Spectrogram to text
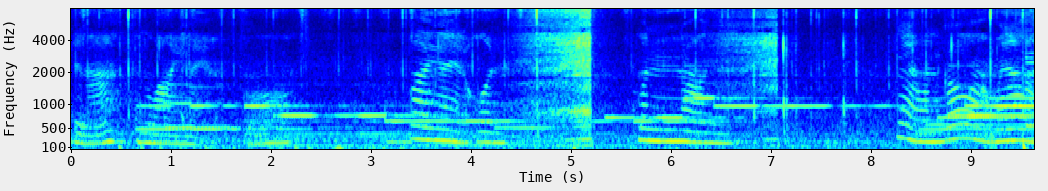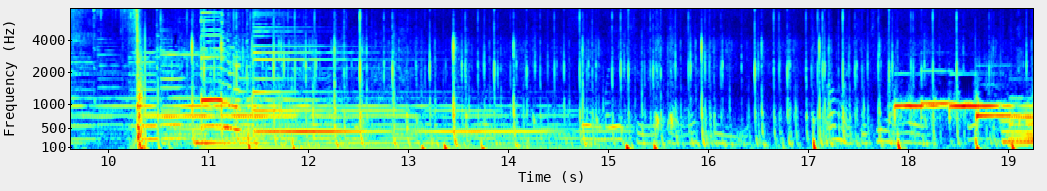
เดี๋ยวนะมันวายไงอ๋อวายไงทุกคน มันวางไงเนี่ยมันก็วางไม่ได้ซึ่งไม่ได้ซื้อแต่ได้ฟรีก็เหมือนคลิปที่แล้วเลย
